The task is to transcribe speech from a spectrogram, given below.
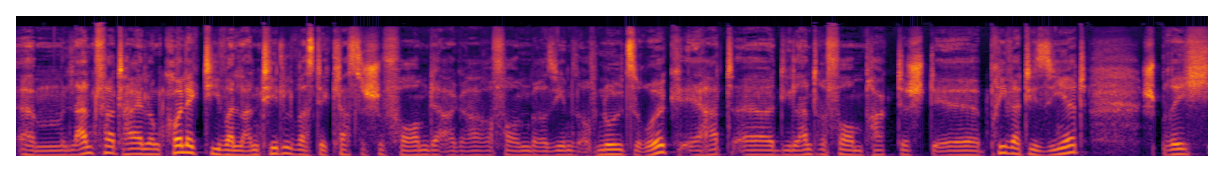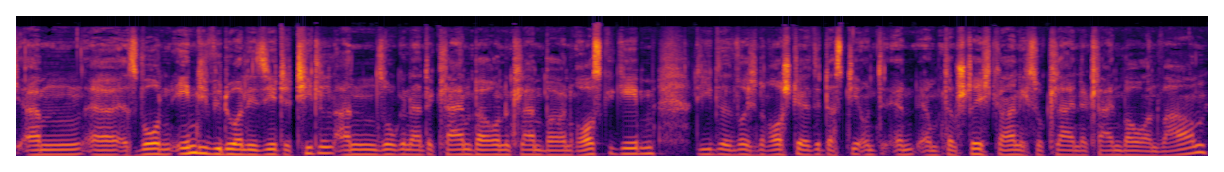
ähm, Landverteilung kollektiver Landtitel, was die klassische Form der Agrarreform in Brasilien ist, auf Null zurück. Er hat äh, die Landreform praktisch äh, privatisiert, sprich ähm, äh, es wurden individualisierte Titel an sogenannte Kleinbauern und Kleinbauern rausgegeben, die wirklich herausstellte, dass die unter, unterm Strich gar nicht so kleine Kleinbauern waren.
